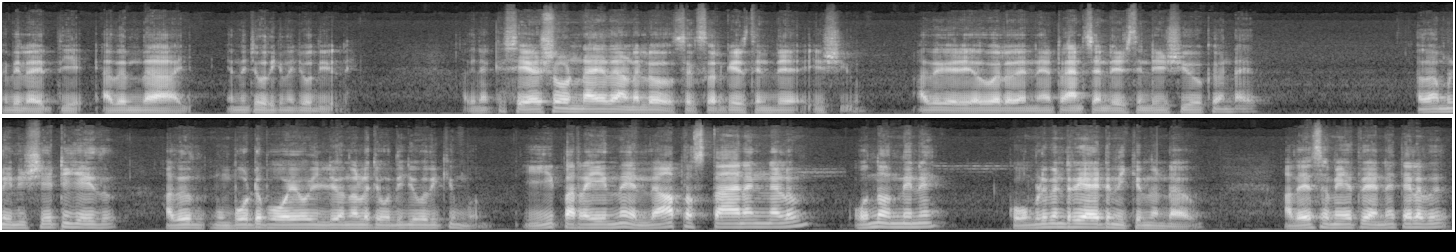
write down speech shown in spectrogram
ഇതിലെത്തി. അതെന്തായി എന്ന് ചോദിക്കുന്ന ചോദ്യമില്ലേ? അതിനൊക്കെ ശേഷം ഉണ്ടായതാണല്ലോ സെക്സ് വർക്കേഴ്സിന്റെ ഇഷ്യൂ അത് കഴിഞ്ഞ് അതുപോലെ തന്നെ ട്രാൻസ്ജെൻഡേഴ്സിന്റെ ഇഷ്യൂ ഒക്കെ ഉണ്ടായത്. അത് നമ്മൾ ഇനിഷ്യേറ്റ് ചെയ്തു. അത് മുമ്പോട്ട് പോയോ ഇല്ലയോ എന്നുള്ള ചോദ്യം ചോദിക്കുമ്പോൾ ഈ പറയുന്ന എല്ലാ പ്രസ്ഥാനങ്ങളും ഒന്നൊന്നിന് കോംപ്ലിമെന്ററി ആയിട്ട് നിൽക്കുന്നുണ്ടാവും. അതേ സമയത്ത് തന്നെ ചിലത്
